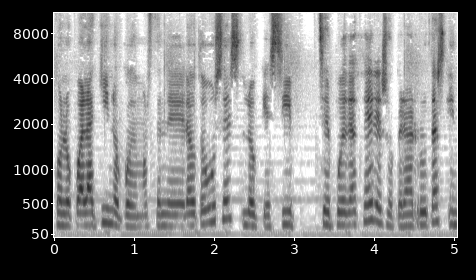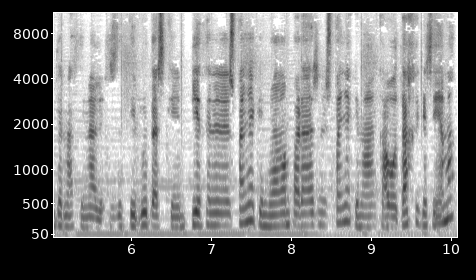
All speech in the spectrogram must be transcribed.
con lo cual aquí no podemos tener autobuses. Lo que sí se puede hacer es operar rutas internacionales, es decir, rutas que empiecen en España, que no hagan paradas en España, que no hagan cabotaje, que se llama,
